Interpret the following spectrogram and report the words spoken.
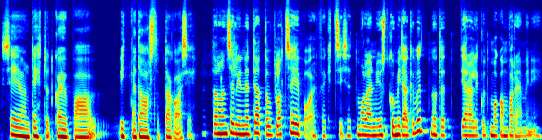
see on tehtud ka juba mitmed aastad tagasi. tal on selline teatav platseebo efekt siis, et ma olen justkui midagi võtnud, et järelikult magan paremini.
